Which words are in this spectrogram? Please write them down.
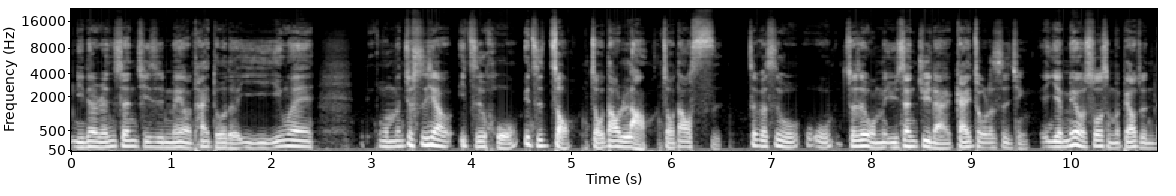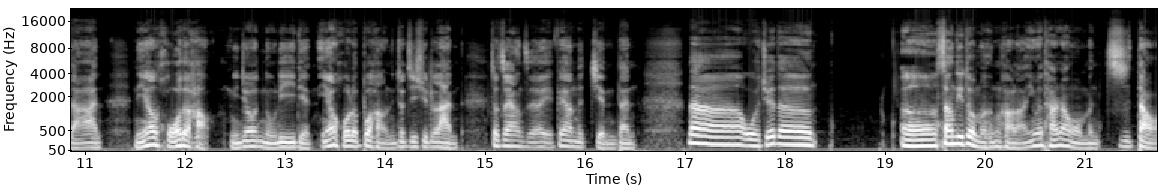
你的人生其实没有太多的意义，因为我们就是要一直活，一直走，走到老，走到死，这个是我我就是我们与生俱来该做的事情，也没有说什么标准答案。你要活得好，你就努力一点；你要活得不好，你就继续烂，就这样子而已，非常的简单。那我觉得，呃，上帝对我们很好啦，因为他让我们知道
